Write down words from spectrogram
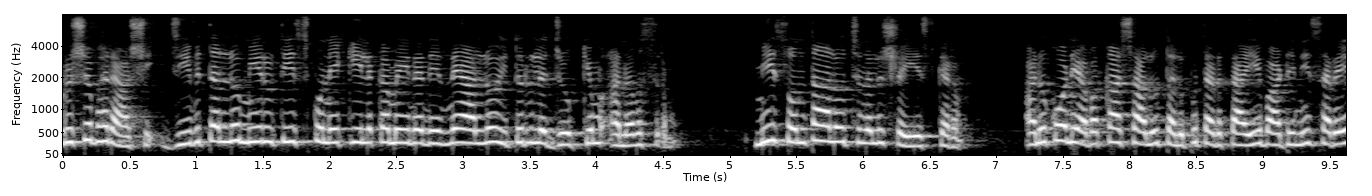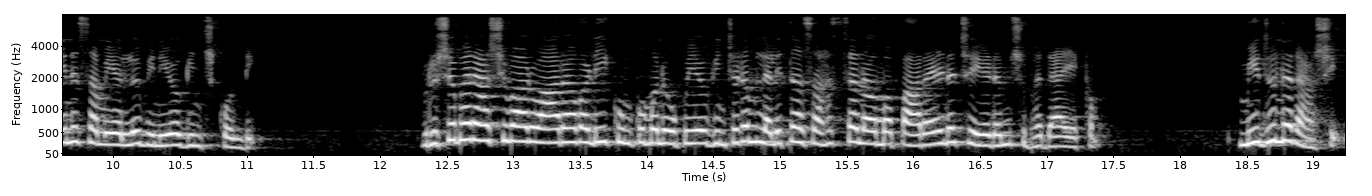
వృషభ రాశి జీవితంలో మీరు తీసుకునే కీలకమైన నిర్ణయాల్లో ఇతరుల జోక్యం అనవసరం. మీ సొంత ఆలోచనలు శ్రేయస్కరం. అనుకోని అవకాశాలు తలుపు తడతాయి. వాటిని సరైన సమయంలో వినియోగించుకోండి. వృషభ రాశి వారు ఆరావళి కుంకుమను ఉపయోగించడం లలిత సహస్రనామ పారాయణ చేయడం శుభదాయకం. మిథున రాశి.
